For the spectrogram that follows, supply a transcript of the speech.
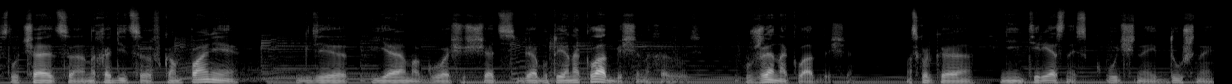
случается находиться в компании, где я могу ощущать себя, будто я на кладбище нахожусь. Уже на кладбище. Насколько неинтересной, скучной, душной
